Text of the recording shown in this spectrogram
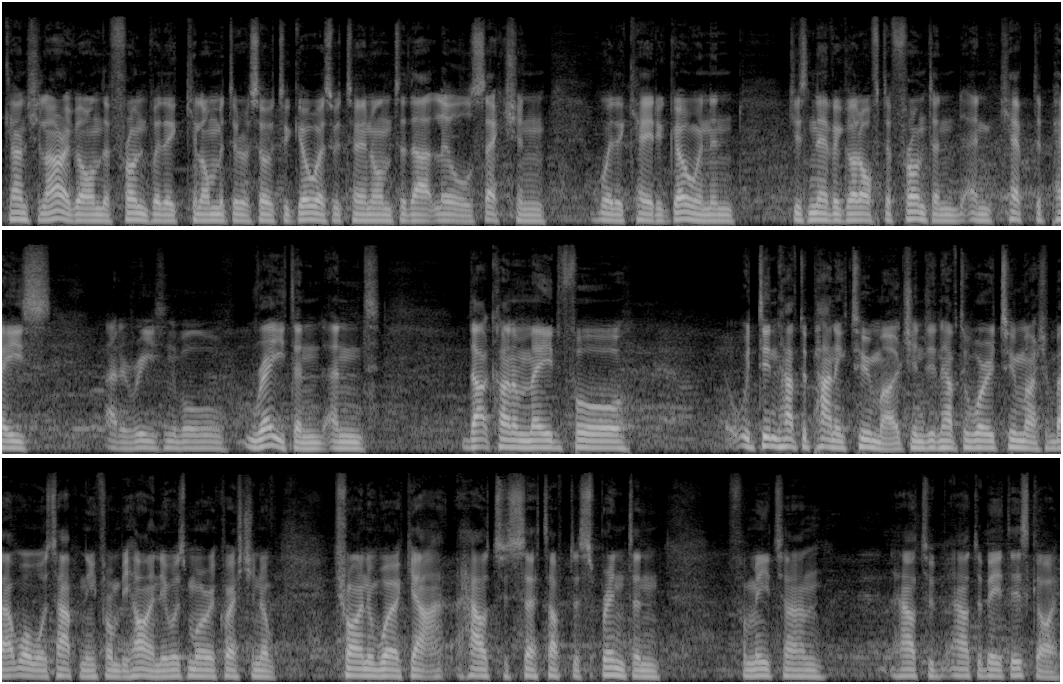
Cancellara got on the front with a kilometre or so to go as we turn onto that little section where the K to go and then just never got off the front and, and kept the pace at a reasonable rate. And, and that kind of made for we didn't have to panic too much and didn't have to worry too much about what was happening from behind. It was more a question of trying to work out how to set up the sprint and for me to how to how to beat this guy.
